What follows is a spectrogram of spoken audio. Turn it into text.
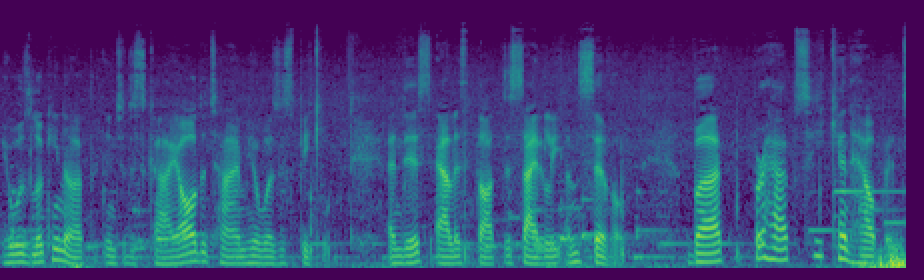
He was looking up into the sky all the time he was speaking, and this Alice thought decidedly uncivil. But perhaps he can help it,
